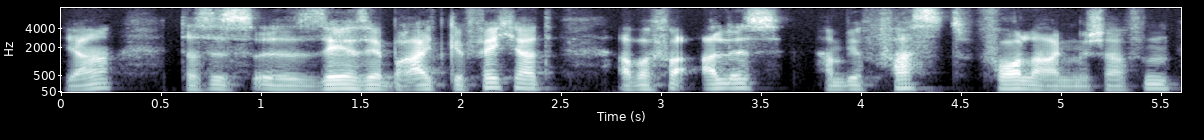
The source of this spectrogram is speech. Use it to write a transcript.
Ja, das ist äh, sehr, sehr breit gefächert, aber für alles haben wir fast Vorlagen geschaffen.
